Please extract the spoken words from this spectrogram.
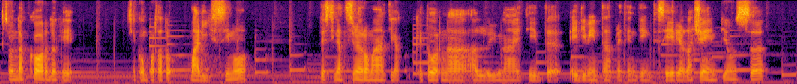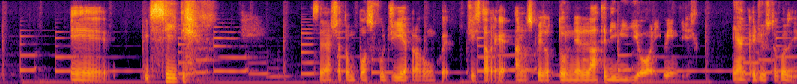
Sono d'accordo che si è comportato malissimo, destinazione romantica che torna allo United e diventa una pretendente seria alla Champions, e il City si è lasciato un po' sfuggire, però comunque ci sta perché hanno speso tonnellate di milioni, quindi è anche giusto così.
